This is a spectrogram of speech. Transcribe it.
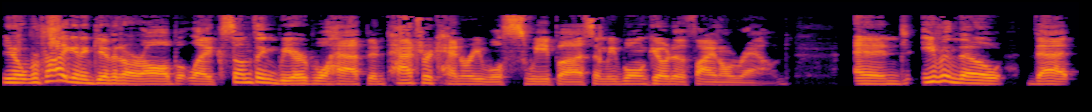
you know, we're probably going to give it our all, but like something weird will happen. Patrick Henry will sweep us and we won't go to the final round. And even though that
